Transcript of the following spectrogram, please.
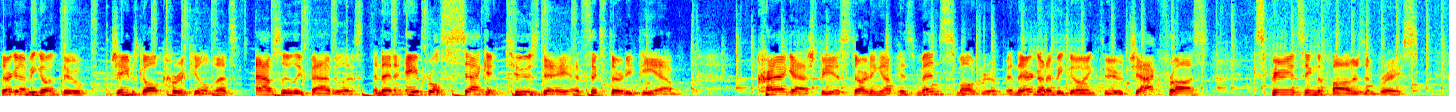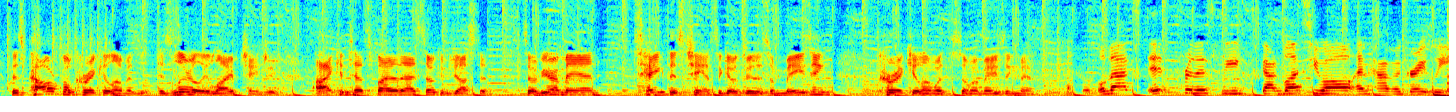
They're going to be going through James Goll curriculum that's absolutely fabulous. And then April 2nd, Tuesday at 6.30 p.m., Craig Ashby is starting up his men's small group, and they're going to be going through Jack Frost, Experiencing the Father's Embrace. This powerful curriculum is, is literally life-changing. I can testify to that, so can Justin. So if you're a man, take this chance to go through this amazing curriculum with some amazing men. Well, that's it for this week. God bless you all and have a great week.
